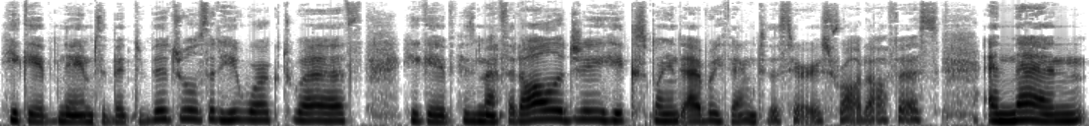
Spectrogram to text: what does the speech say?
He gave names of individuals that he worked with. He gave his methodology. He explained everything to the Serious Fraud Office. And then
